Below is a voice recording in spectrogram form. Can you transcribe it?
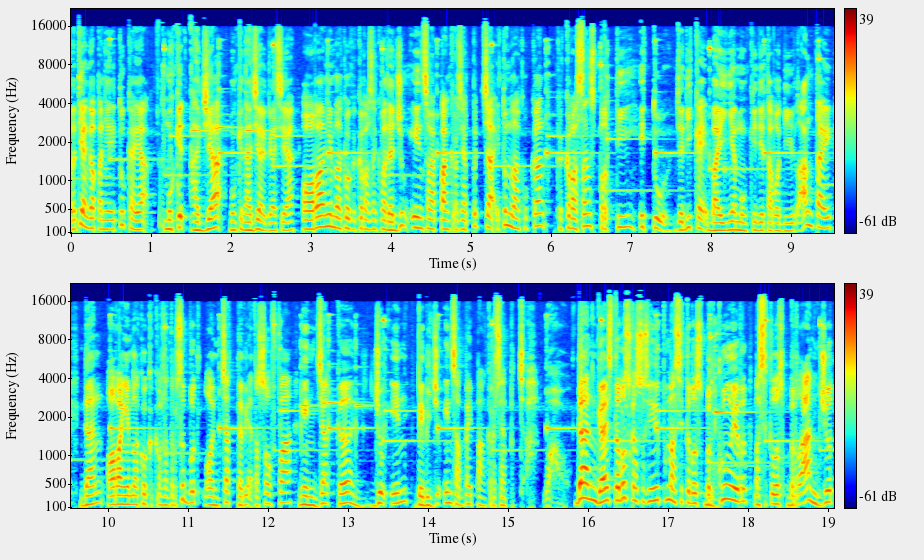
Berarti anggapannya itu kayak mungkin aja, mungkin aja guys ya. Orang yang melakukan kekerasan kepada Jung-in sampai pankreasnya pecah itu melakukan kekerasan seperti itu. Jadi kayak bayinya mungkin ditaruh di lantai dan orang yang melakukan kekerasan tersebut loncat dari atas sofa nginjak ke Jung-in, baby Jung-in sampai pankreasnya pecah. Wow. Dan guys, terus kasus ini pun masih terus bergulir, masih terus berlanjut,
